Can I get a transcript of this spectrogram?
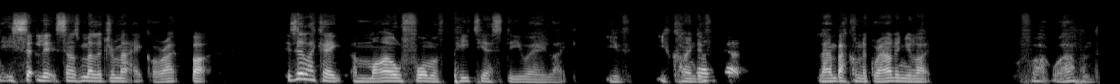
It sounds melodramatic, all right, but is there like a, a mild form of PTSD where like you've you kind of land back on the ground and you're like, fuck, what happened?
